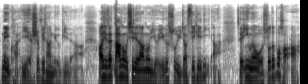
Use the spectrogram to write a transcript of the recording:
那款也是非常牛逼的啊。而且在大众系列当中有一个术语叫 CKD 啊，这英文我说的不好啊，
